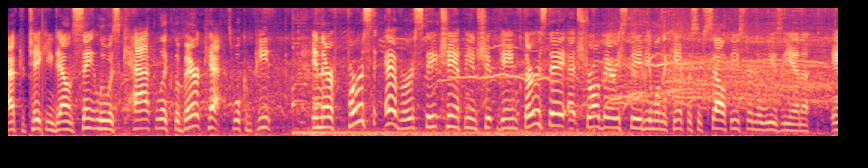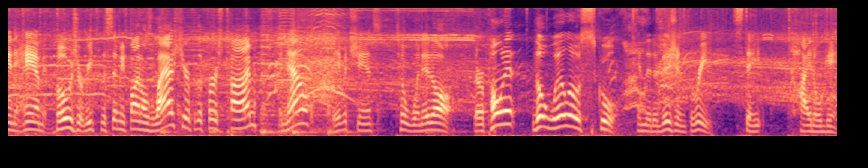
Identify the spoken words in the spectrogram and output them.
After taking down St. Louis Catholic, the Bearcats will compete in their first ever state championship game Thursday at Strawberry Stadium on the campus of Southeastern Louisiana in Hammond. Bossier reached the semifinals last year for the first time, and now they have a chance to win it all. Their opponent, the Willow School, in the Division III state title game.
